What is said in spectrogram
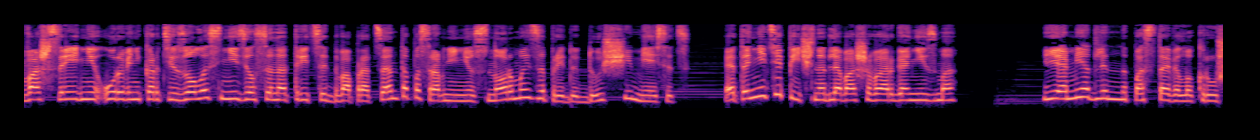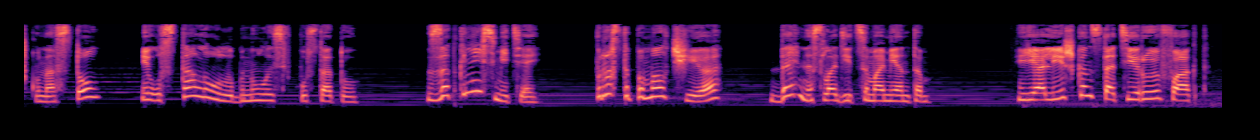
Ваш средний уровень кортизола снизился на 32% по сравнению с нормой за предыдущий месяц. Это нетипично для вашего организма». Я медленно поставила кружку на стол и устало улыбнулась в пустоту. «Заткнись, Митяй! Просто помолчи, а! Дай насладиться моментом!» «Я лишь констатирую факт», —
